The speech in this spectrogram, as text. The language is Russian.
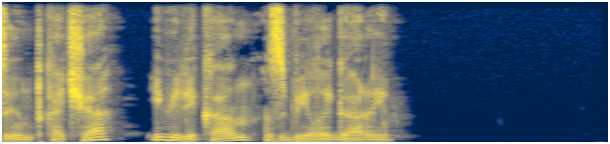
сын ткача и великан с Белой горы.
